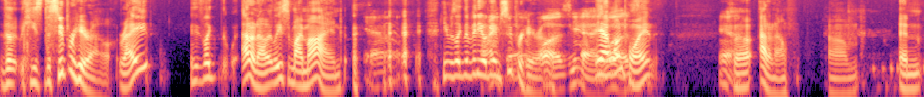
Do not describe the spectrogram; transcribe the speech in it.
the he's the superhero, right? He's like I don't know. At least in my mind, Yeah, he was like the video game superhero. Was yeah, yeah, at one point. Yeah, So I don't know. Um, and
